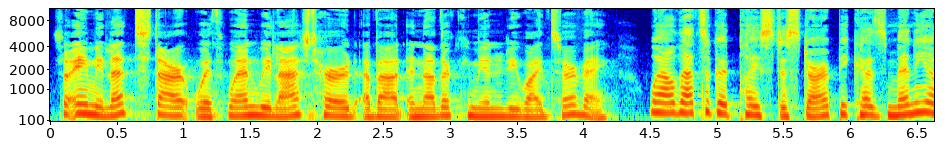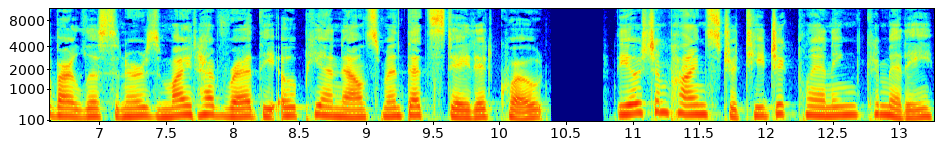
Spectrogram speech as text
So, Amy, let's start with when we last heard about another community-wide survey. Well, that's a good place to start because many of our listeners might have read the OP announcement that stated, quote, the Ocean Pines Strategic Planning Committee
